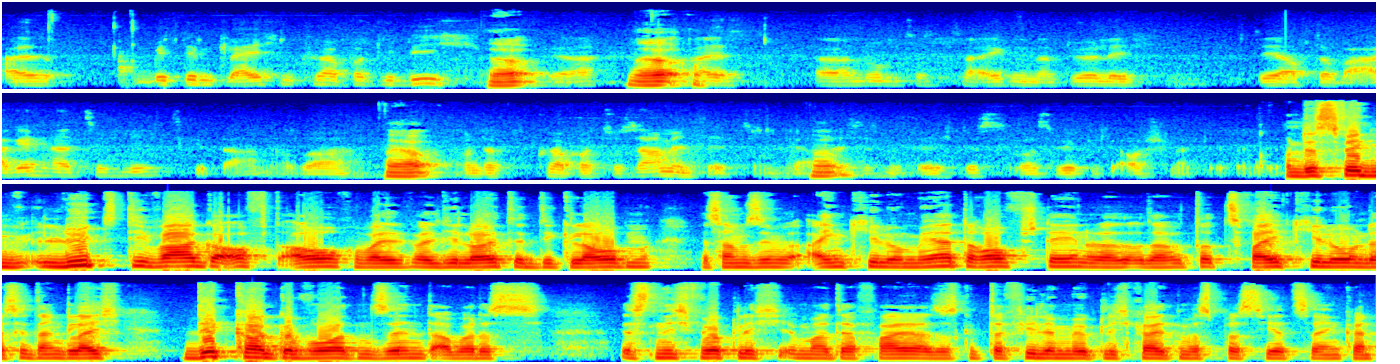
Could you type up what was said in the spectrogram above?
Also mit dem gleichen Körpergewicht. Ja. ja. ja. Das heißt, äh, nur um zu zeigen, natürlich, der auf der Waage hat sich nichts getan, aber ja. von der Körperzusammensetzung her, ja. das ist natürlich das, was wirklich ausschlaggebend ist. Und deswegen lügt die Waage oft auch, weil, weil die Leute, die glauben, jetzt haben sie ein Kilo mehr draufstehen oder, oder zwei Kilo und dass sie dann gleich dicker geworden sind, aber das ist nicht wirklich immer der Fall. Also es gibt da viele Möglichkeiten, was passiert sein kann.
